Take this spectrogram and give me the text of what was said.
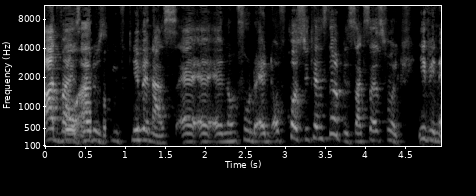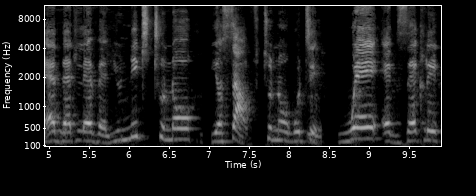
advice oh, that you've given us, uh, uh, and of course, you can still be successful even at that level. You need to know yourself to know what, hmm. where exactly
